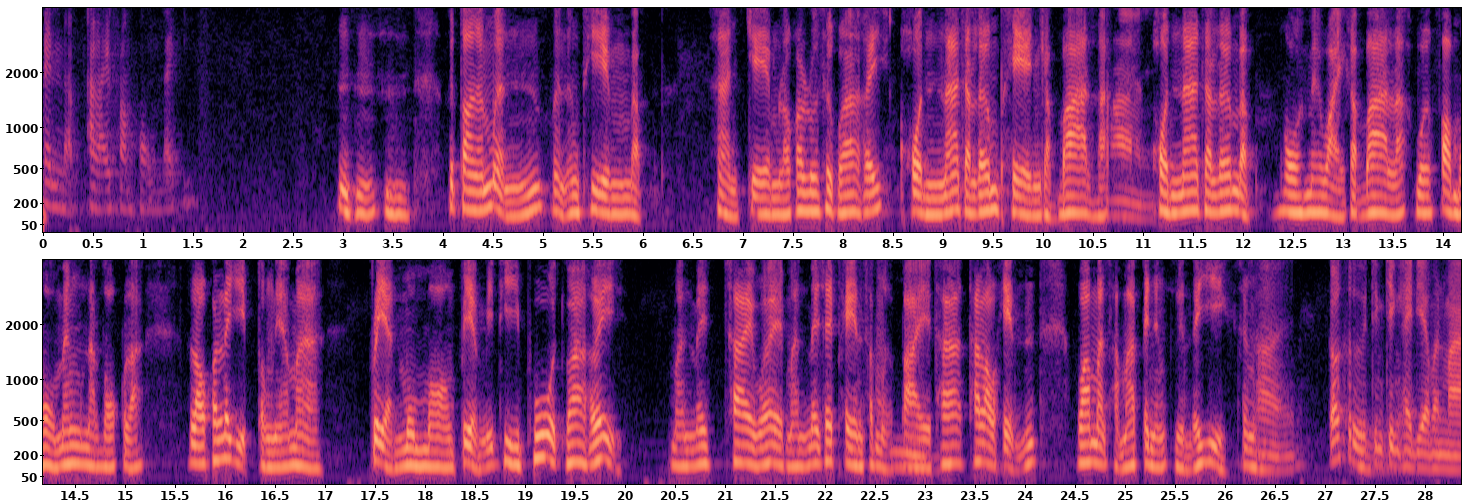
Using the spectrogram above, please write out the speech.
เป็นแบบอะไร from home ได้อีกอืมอืมอืมคือตอนนั้นเหมือนเหมือนทั้งทีมแบบ อ่านเกมแล้วก็รู้สึกว่าเฮ้ยคนน่าจะเริ่มเพลนกับบ้านละใช่คนน่าจะเริ่มแบบโอ้ยไม่ไหวกับบ้านละ work from home แม่งนรกละเราก็เลยหยิบตรงเนี้ยมา เปลี่ยนมุมมองเปลี่ยนวิธีพูดว่าเฮ้ย มันไม่ใช่เว้ยมันไม่ใช่เพลนเสมอไป ถ้าถ้าเราเห็นว่ามันสามารถเป็นอย่างอื่นได้อีกใช่ไหมใช่ก็คือจริง ๆ ไอเดียมันมา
